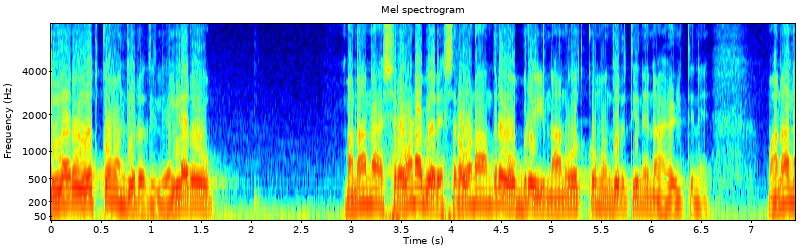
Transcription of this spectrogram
ಎಲ್ಲರೂ ಓದ್ಕೊಂಬಂದಿರೋದಿಲ್ಲ. ಎಲ್ಲರೂ ಮನನ ಶ್ರವಣ ಬೇರೆ. ಶ್ರವಣ ಅಂದರೆ ಒಬ್ಬರು ಈಗ ನಾನು ಓದ್ಕೊಂಬಂದಿರ್ತೀನಿ ನಾನು ಹೇಳ್ತೀನಿ. ಮನನ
